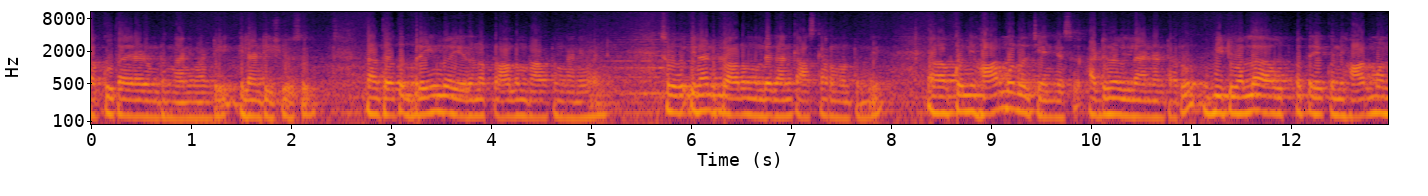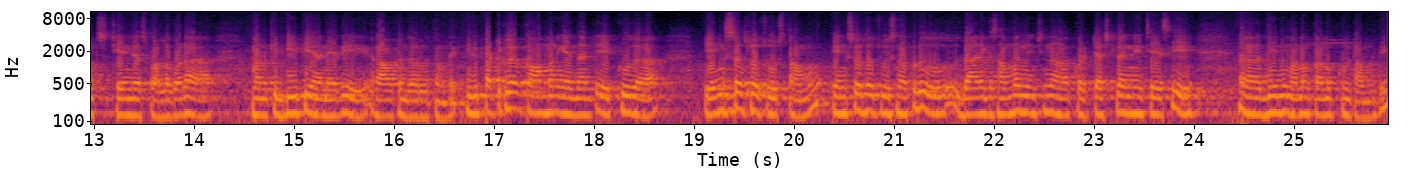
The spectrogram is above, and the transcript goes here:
తక్కువ థైరాయిడ్ ఉండటం కానివ్వండి ఇలాంటి ఇష్యూస్ దాని తర్వాత బ్రెయిన్లో ఏదైనా ప్రాబ్లం రావటం కానివ్వండి. సో ఇలాంటి ప్రాబ్లం ఉండేదానికి ఆస్కారం ఉంటుంది. కొన్ని హార్మోనల్ చేంజెస్ అడ్రినల్ గ్లాండ్ అంటారు. వీటి వల్ల ఉత్పత్తి అయ్యే కొన్ని హార్మోన్స్ చేంజెస్ వల్ల కూడా మనకి బీపీ అనేది రావటం జరుగుతుంది. ఇది పర్టికులర్ కామన్గా ఏంటంటే ఎక్కువగా యంగ్స్టర్స్లో చూస్తాము. యంగ్స్టర్స్లో చూసినప్పుడు దానికి సంబంధించిన కొన్ని టెస్ట్లన్నీ చేసి దీన్ని మనం కనుక్కుంటాము అది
